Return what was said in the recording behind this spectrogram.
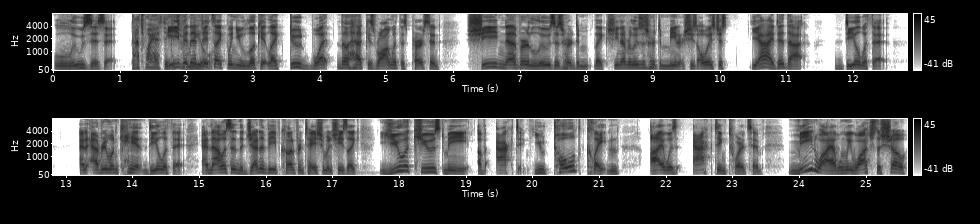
loses it. that's why I think Even it's if it's like when you look at like, dude, what the heck is wrong with this person? She never loses her dem- like she never loses her demeanor. She's always just, yeah, I did that. Deal with it. And everyone can't deal with it. And that was in the Genevieve confrontation when she's like, You accused me of acting. You told Clayton I was acting towards him. Meanwhile, when we watch the show,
